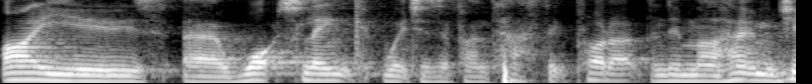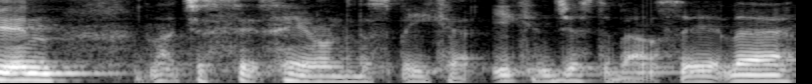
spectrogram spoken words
I use uh, WatchLink, which is a fantastic product. And in my home gym, that just sits here under the speaker. You can just about see it there.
